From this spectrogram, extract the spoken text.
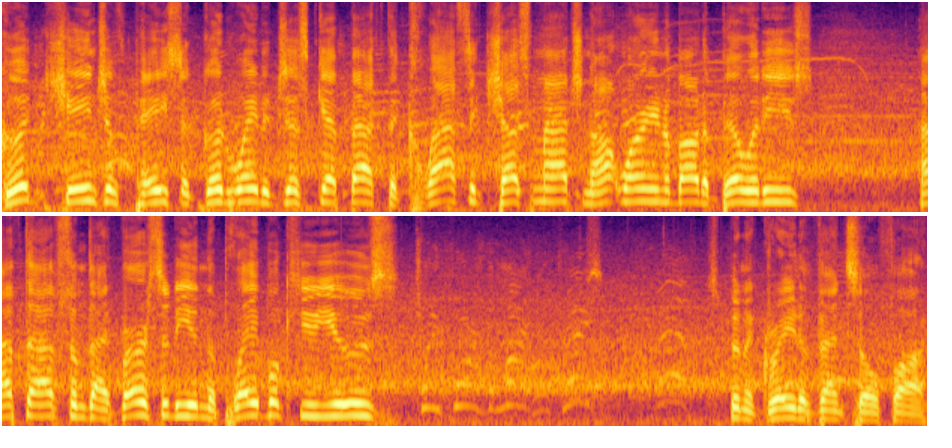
good change of pace, a good way to just get back the classic chess match, not worrying about abilities. Have to have some diversity in the playbooks you use. It's been a great event so far.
